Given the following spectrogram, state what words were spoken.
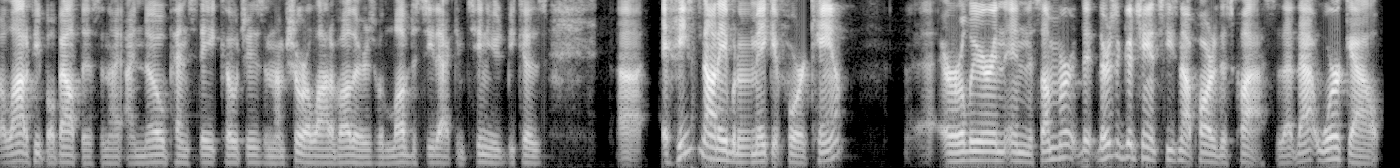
a, lot of people about this, and I, I, know Penn State coaches, and I'm sure a lot of others would love to see that continued because uh, if he's not able to make it for a camp uh, earlier in, in the summer, th- there's a good chance he's not part of this class. That that workout,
